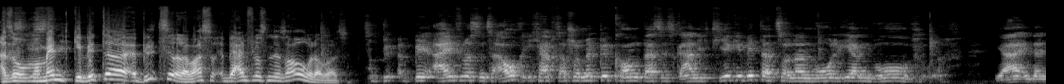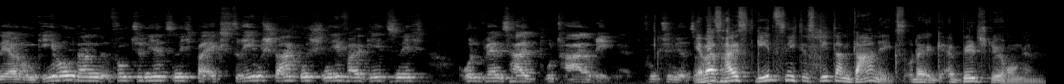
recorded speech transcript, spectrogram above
Also im Moment Gewitter, äh, Blitze oder was? Beeinflussen das auch oder was? Beeinflussen es auch. Ich habe es auch schon mitbekommen, dass es gar nicht hier gewittert, sondern wohl irgendwo ja, in der näheren Umgebung. Dann funktioniert es nicht. Bei extrem starkem Schneefall geht es nicht. Und wenn es halt brutal regnet, funktioniert es Ja, was heißt geht's nicht? Es geht dann gar nichts oder äh, Bildstörungen?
